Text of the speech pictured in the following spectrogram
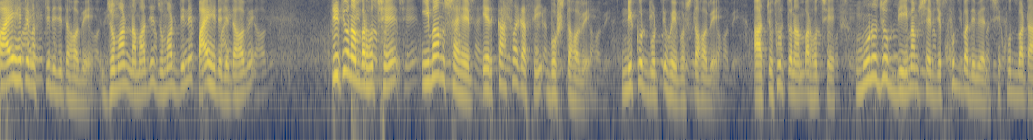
পায়ে হেঁটে মসজিদে যেতে হবে। জুমার নামাজে, জুমার দিনে পায়ে হেঁটে যেতে হবে। তৃতীয় নাম্বার হচ্ছে ইমাম সাহেব এর কাছাকাছি বসতে হবে। নিকটবর্তী হয়ে বসতে হবে। আর চতুর্থ নাম্বার হচ্ছে, মনোযোগ দিয়ে ইমাম সাহেব যে খুতবা দেবেন, সে খুতবাটা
